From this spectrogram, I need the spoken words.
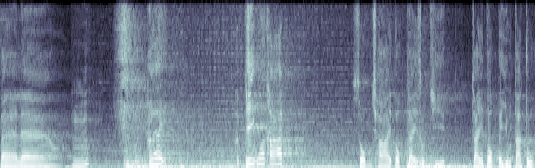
แต่แล้วหืมเฮ้ย ปีหัวขาด สมชายตกใจสุดขีด ใจตกไปอยู่ตาตุ่ม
